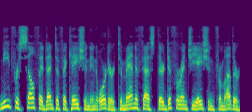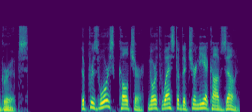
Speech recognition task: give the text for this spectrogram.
need for self-identification in order to manifest their differentiation from other groups. The Przeworsk culture, northwest of the Chernyakhov zone,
